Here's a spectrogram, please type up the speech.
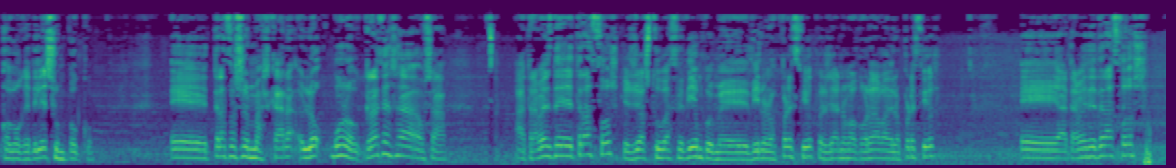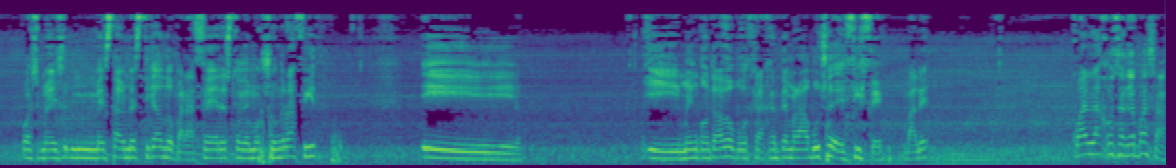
como que te lías un poco. Eh, trazos es más cara, bueno, gracias a, o sea, a través de trazos, que yo ya estuve hace tiempo y me dieron los precios, pero ya no me acordaba de los precios, eh, a través de trazos, pues me, me estaba investigando para hacer esto de motion graphic y y me he encontrado pues, que la gente me habla mucho de CICE, ¿vale? ¿Cuál es la cosa que pasa?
